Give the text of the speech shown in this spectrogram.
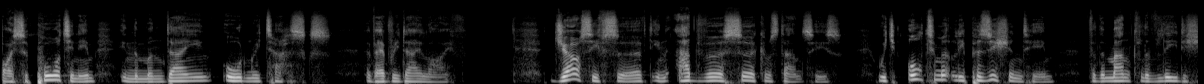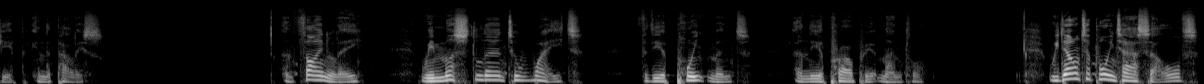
by supporting him in the mundane, ordinary tasks of everyday life. Joseph served in adverse circumstances, which ultimately positioned him for the mantle of leadership in the palace. And finally, we must learn to wait for the appointment and the appropriate mantle. We don't appoint ourselves,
